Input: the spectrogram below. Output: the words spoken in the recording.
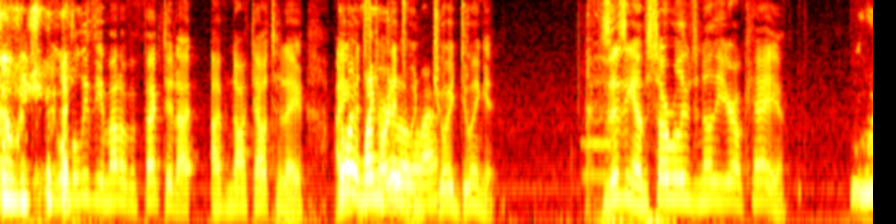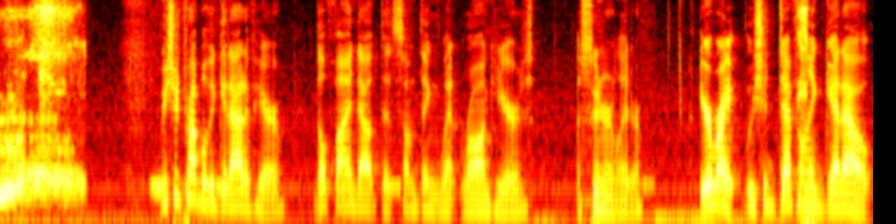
Oh my You won't believe the amount of affected I, I've knocked out today. I even started to left. enjoy doing it. Zizzy, I'm so relieved to know that you're okay. We should probably get out of here. They'll find out that something went wrong here uh, sooner or later. You're right. We should definitely get out.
